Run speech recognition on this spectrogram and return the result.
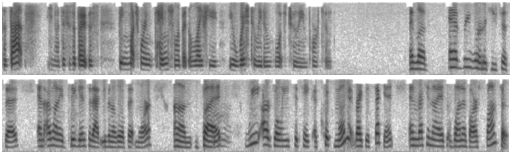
So that's, you know, this is about this being much more intentional about the life you, you wish to lead and what's truly important. I love every word you just said, and I want to dig into that even a little bit more. Um, but mm. we are going to take a quick moment right this second and recognize one of our sponsors.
